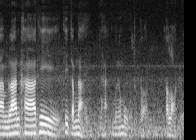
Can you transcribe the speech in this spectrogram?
ตามร้านค้าที่ที่จำหน่ายนะฮะเนื้อหมูตลอดตลอดอยู่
